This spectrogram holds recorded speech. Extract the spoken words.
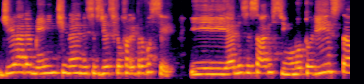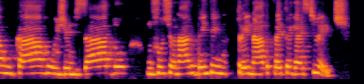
diariamente, né, nesses dias que eu falei para você. E é necessário sim um motorista, um carro higienizado, um funcionário bem treinado para ir pegar esse leite.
